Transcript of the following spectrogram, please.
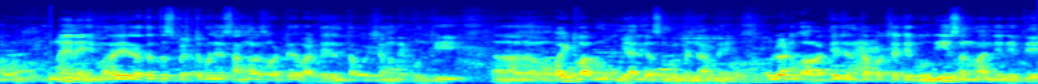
आपण. नाही नाही मला हे तर स्पष्टपणे सांगावं वाटतं भारतीय जनता पक्षामध्ये कोणतीही वाईट वागणूक मिळाली असं मी म्हणणार नाही. उलट भारतीय जनता पक्षाचे दोन्ही सन्मान्य नेते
